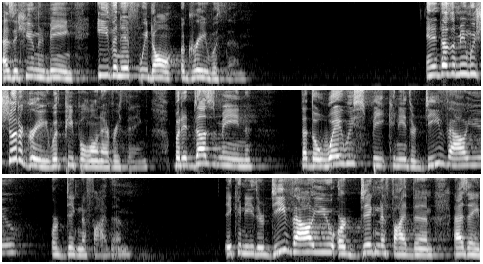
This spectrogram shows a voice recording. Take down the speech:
as a human being, even if we don't agree with them. And it doesn't mean we should agree with people on everything, but it does mean that the way we speak can either devalue or dignify them. It can either devalue or dignify them as a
